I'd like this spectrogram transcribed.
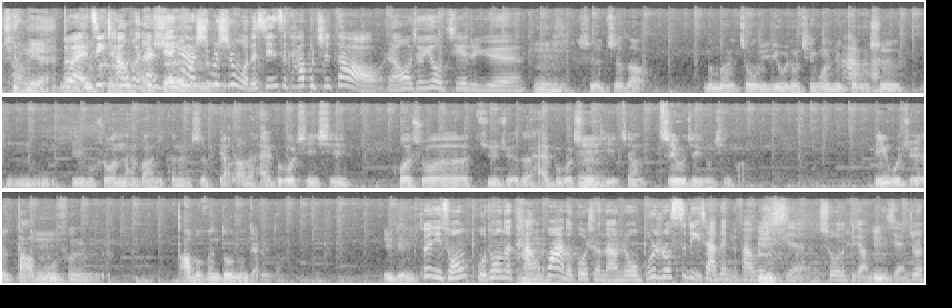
强烈，对，经常会担心，哎呀，是是不是我的心思他不知道，然后就又接着约。嗯，是知道。那么这种有一种情况就可能啊是，嗯，比如说男方就可能是表达的还不够清晰，或者说拒绝的还不够彻底，这样只有这种情况。因为我觉得大部分、大部分都能感觉到，一定。所以你从普通的谈话的过程当中，我不是说私底下跟你发微信、说的比较明显，就是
